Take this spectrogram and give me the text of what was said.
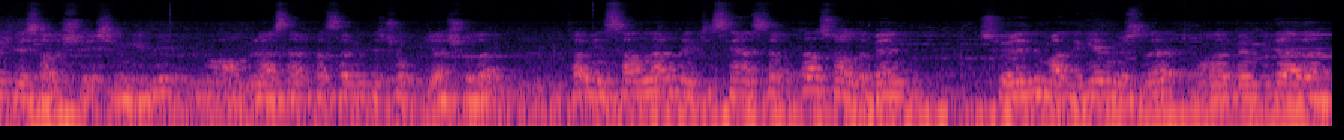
112'de çalışıyor eşim gibi. Bu ambulans arkasında bir de çok yaşıyorlar. Tabii insanlar da iki seans yaptıktan sonra da ben söyledim halde gelmiyorsa da ona ben bir daha da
